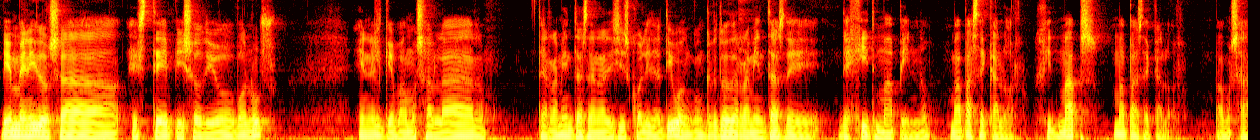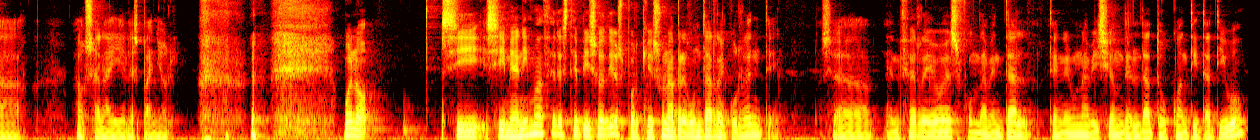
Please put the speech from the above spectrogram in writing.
Bienvenidos a este episodio bonus en el que vamos a hablar de herramientas de análisis cualitativo, en concreto de herramientas de, heat mapping, ¿no? mapas de calor. Heat maps, mapas de calor. Vamos a, usar ahí el español. bueno, si, si, me animo a hacer este episodio es porque es una pregunta recurrente. O sea, en CRO es fundamental tener una visión del dato cuantitativo,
